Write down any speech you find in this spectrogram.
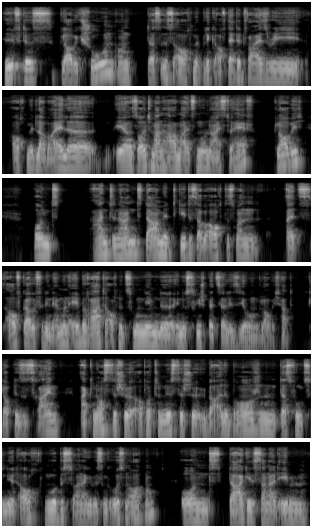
hilft es, glaube ich, schon. Und das ist auch mit Blick auf Debt Advisory auch mittlerweile eher sollte man haben als nur nice to have, glaube ich. Und Hand in Hand damit geht es aber auch, dass man als Aufgabe für den M&A-Berater auch eine zunehmende Industriespezialisierung, glaube ich, hat. Ich glaube, dieses rein agnostische, opportunistische über alle Branchen, das funktioniert auch nur bis zu einer gewissen Größenordnung. Und da geht es dann halt eben,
